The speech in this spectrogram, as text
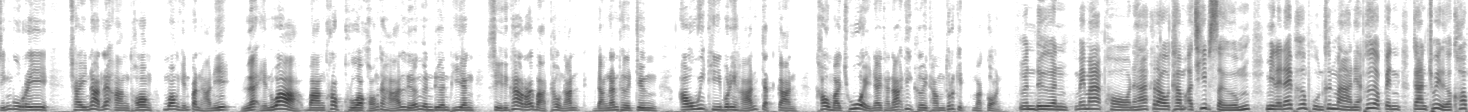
สิงห์บุรีชัยนาทและอ่างทองมองเห็นปัญหานี้ และเห็นว่าบางครอบครัวของทหารเหลือเงินเดือนเพียง 4-500 บาทเท่านั้น ดังนั้นเธอจึงเอาวิธีบริหารจัดการเข้ามาช่วยในฐานะที่เคยทำธุรกิจมาก่อน เงินเดือนไม่มากพอนะคะเราทำอาชีพเสริม มีรายได้เพิ่มพูนขึ้นมาเนี่ยเพื่อเป็นการช่วยเหลือครอบ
